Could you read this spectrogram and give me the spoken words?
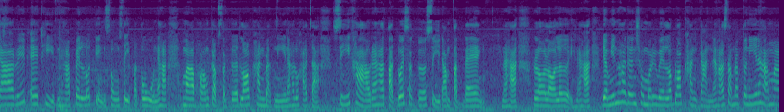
Yaris a t i v นะคะเป็นรถเก๋งทรงสี่ประตูนะคะ มาพร้อมกับสเกิร์ตรอบคันแบบนี้นะคะ ลูกค้าจ๋าสีขาวนะคะ ตัดด้วยสเกิร์ตสีดำตัดแดงนะคะรอรอเลยนะคะ เดี๋ยวมิ้นพาเดินชมบริเวณรอบๆคันกันนะคะสำหรับตัวนี้นะคะมา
